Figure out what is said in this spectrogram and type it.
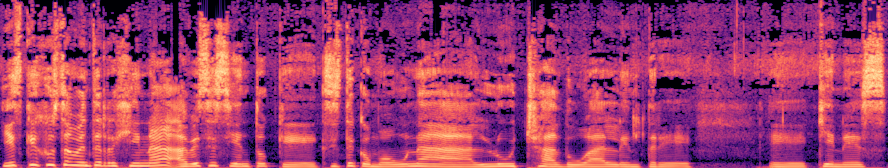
Y es que justamente, Regina, a veces siento que existe como una lucha dual entre eh, quienes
